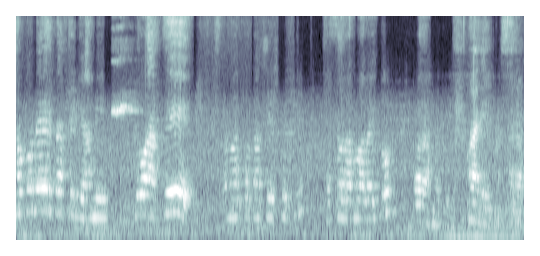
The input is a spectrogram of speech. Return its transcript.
সকলের কাছ থেকে আমি দোয়া চেয়ে আমার কথা শেষ করছি। আসসালামু আলাইকুম ওয়া রাহমাতুল্লাহ। ওয়ালাইকুম আসসালাম।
